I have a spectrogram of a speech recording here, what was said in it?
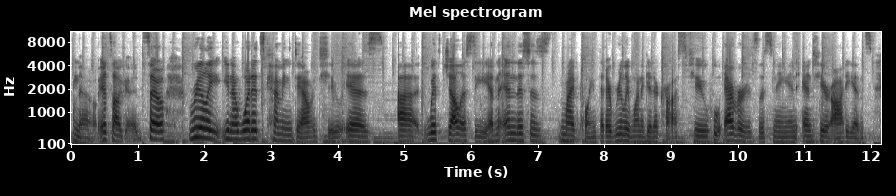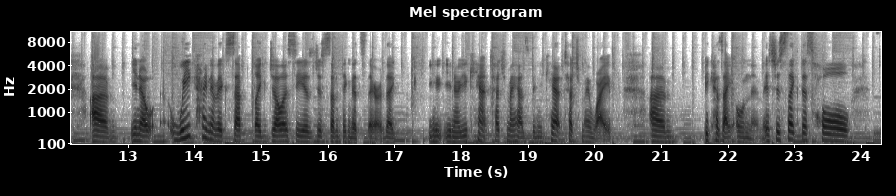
No, it's all good. So, really, you know, what it's coming down to is uh, with jealousy, and, and this is my point that I really want to get across to whoever is listening and, and to your audience. Um, you know, we kind of accept like jealousy is just something that's there. Like, you, you know, you can't touch my husband, you can't touch my wife um, because I own them. It's just like this whole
